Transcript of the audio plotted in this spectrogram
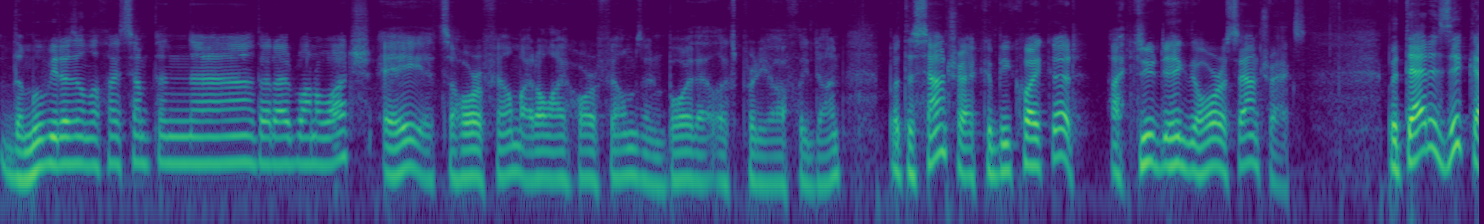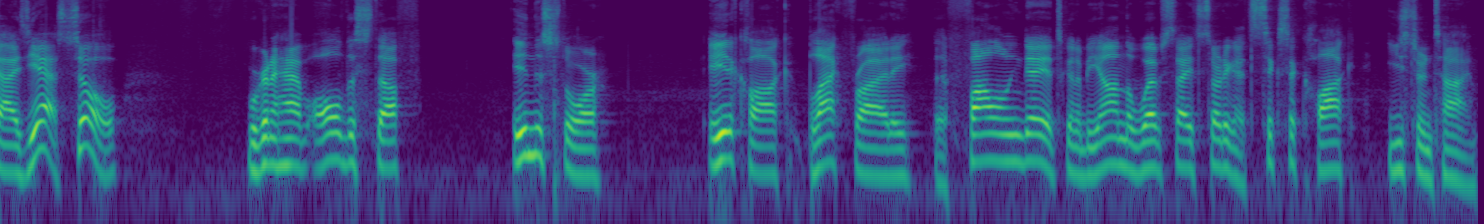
The movie doesn't look like something uh, that I'd want to watch. A, it's a horror film. I don't like horror films, and boy, that looks pretty awfully done. But the soundtrack could be quite good. I do dig the horror soundtracks. But that is it, guys. Yeah, so we're going to have all this stuff in the store 8 o'clock, Black Friday. The following day, it's going to be on the website starting at 6 o'clock Eastern Time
